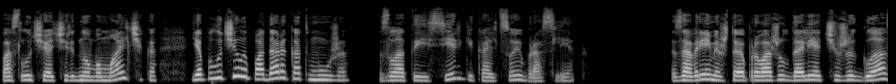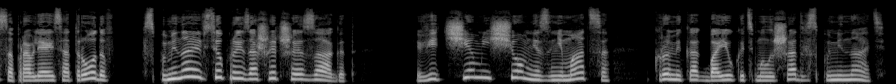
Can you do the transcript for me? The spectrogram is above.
По случаю очередного мальчика я получила подарок от мужа — золотые серьги, кольцо и браслет. За время, что я провожу вдали от чужих глаз, оправляясь от родов, вспоминаю все произошедшее за год. Ведь чем еще мне заниматься, кроме как баюкать малыша да вспоминать?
